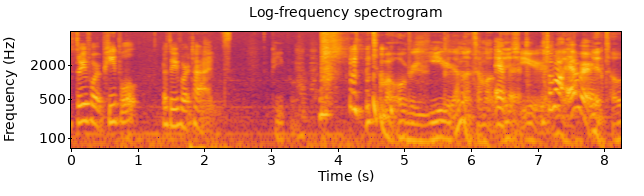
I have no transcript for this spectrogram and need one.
three, or four people or three, or four times. People. We talking about over a year. I'm not talking about Ever. this year. I'm talking about Yeah, ever. Yeah, totally.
